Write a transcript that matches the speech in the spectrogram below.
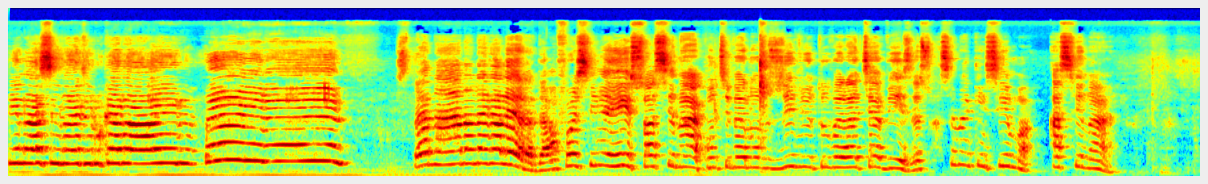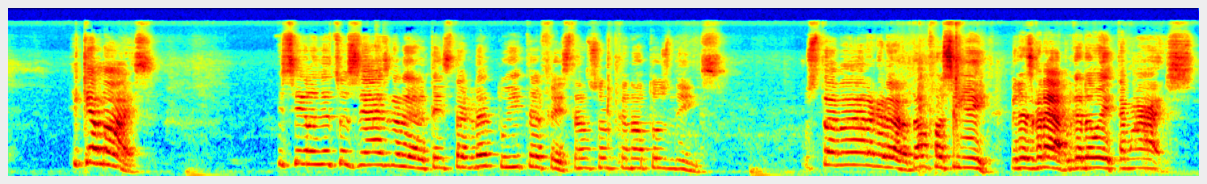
E na assinante do canal. Né, galera? Dá uma forcinha aí, só assinar. Quando tiver novos vídeos, o YouTube vai lá e te avisa. É só assinar aqui em cima, assinar. E que mais? Me siga nas redes sociais, galera. Tem Instagram, Twitter, Face. Tá no seu canal todos os links. Nada, galera. Dá uma forcinha aí. Beleza, galera? Obrigadão aí. Até mais.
